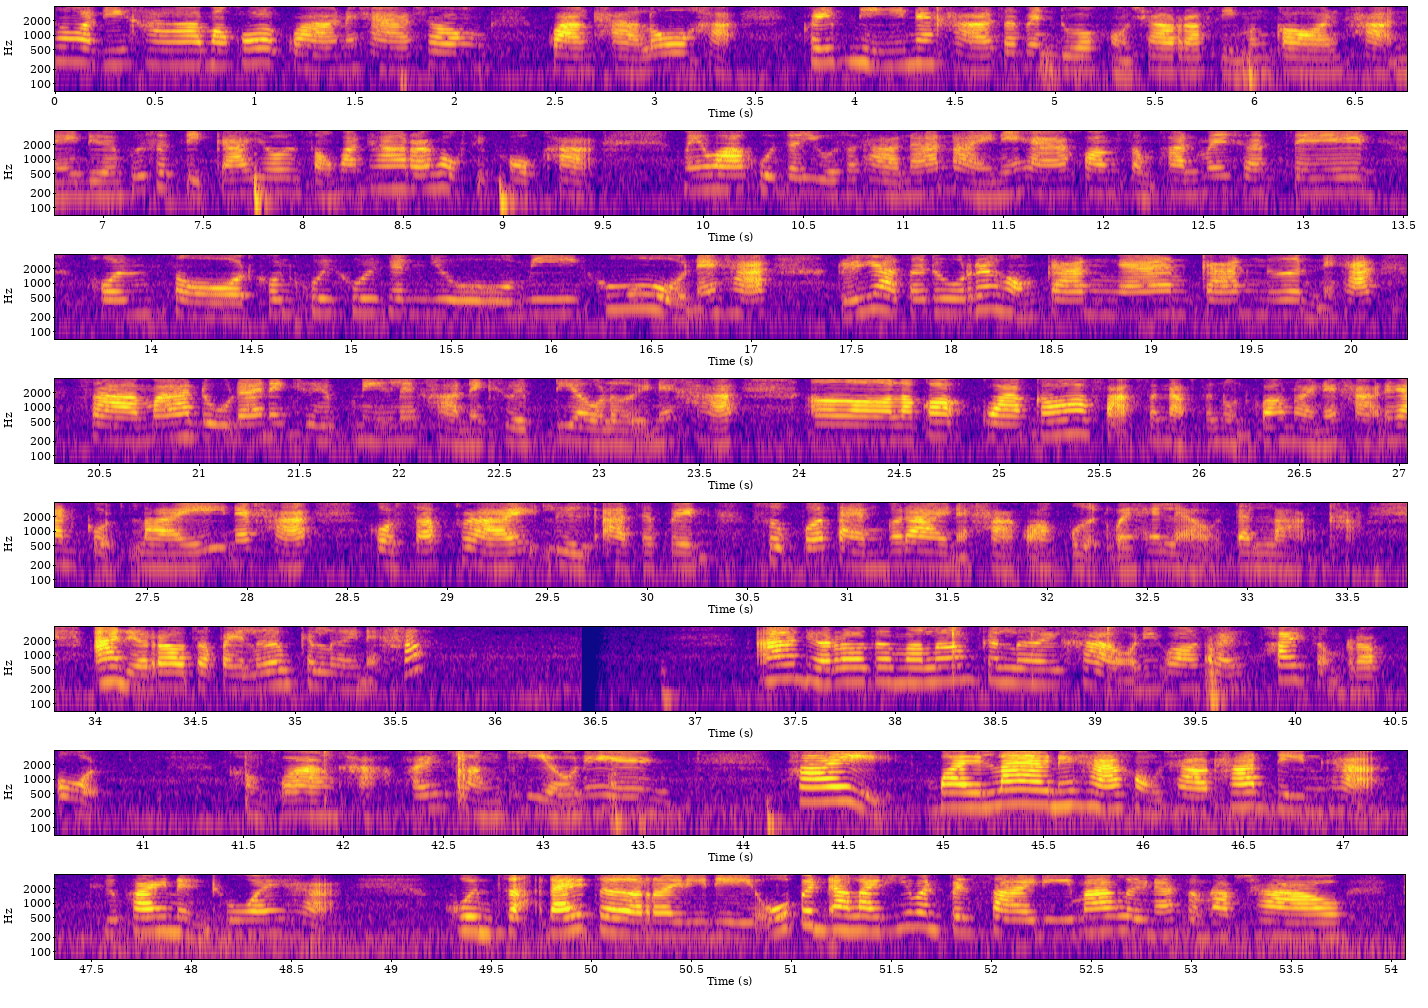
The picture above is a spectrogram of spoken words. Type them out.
สวัสดีค่ะ มาพบกับกวางนะคะ ช่องกวางทาโร่ค่ะ คลิปนี้นะคะจะเป็นดวงของชาวราศีมังกรค่ะ ในเดือนพฤศจิกายน 2566 ค่ะ ไม่ว่าคุณจะอยู่สถานะไหนนะคะความสัมพันธ์ไม่ชัดเจน คนโสด คนคุยคุยกันอยู่ มีคู่นะคะ หรืออยากจะดูเรื่องของการงานการเงินนะคะ สามารถดูได้ในคลิปนี้เลยค่ะ ในคลิปเดียวเลยนะคะเอ่อแล้วก็กวางก็ฝากสนับสนุนกวางหน่อยนะคะ ในการกดไลค์นะคะ กด subscribe หรืออาจจะเป็นซูเปอร์แตงก็ได้นะคะกวางเปิดไว้ให้แล้วด้านล่างค่ะอะเดี๋ยวเราจะไปเริ่มกันเลยนะคะอะเดี๋ยวเราจะมาเริ่มกันเลยค่ะ วันนี้กวางใช้ไพ่สำหรับโปดของกวางค่ะไพ่สังเขียวนี่เองไพ่ใบแรกนะคะของชาวธาตุดินค่ะ คือไพ่หนึ่งถ้วยค่ะ คุณจะได้เจออะไรดีๆ โอ้ เป็นอะไรที่มันเป็นทรายดีมากเลยนะสำหรับชาว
